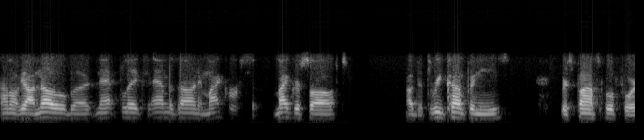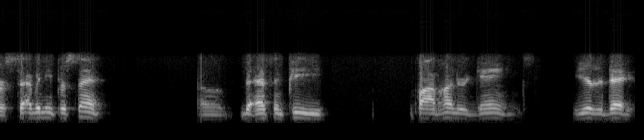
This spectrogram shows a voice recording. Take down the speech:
I don't know if y'all know, but Netflix, Amazon, and Microsoft are the three companies responsible for 70% of the S&P 500 gains year to date.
